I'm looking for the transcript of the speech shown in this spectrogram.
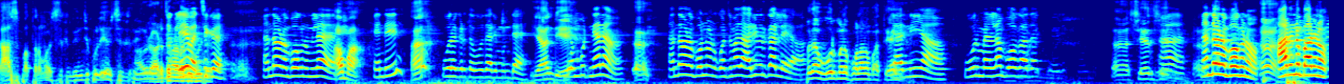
காசு பத்திரமா வச்சிருக்கேன் நெஞ்சுக்குள்ளேயே வச்சிருக்கேன் அவர் அடுத்த நாள் வச்சுக்க. நந்தவனம் போகணும்ல? ஆமா. ஏண்டி? ஊரக்கெடுத்த ஊதாரி முண்ட. ஏண்டி? எம்புட்டு நேரம். நந்தவனம் பொண்ணு உனக்கு கொஞ்சமாவது அறிவு இருக்கா இல்லையா? இப்பதான் ஊர் மேல போலாம்னு பார்த்தேன். நீயா? ஊர் மேல எல்லாம் போகாத சரி சரி. நந்தவனம் போகணும். ஆடணும் பாடணும்.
